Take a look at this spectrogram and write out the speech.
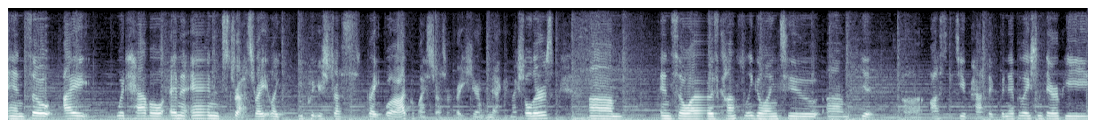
and so I would have a, and, and stress, right? Like you put your stress right, well, I put my stress right here in my neck and my shoulders. Um, and so I was constantly going to um, get uh, osteopathic manipulation therapy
